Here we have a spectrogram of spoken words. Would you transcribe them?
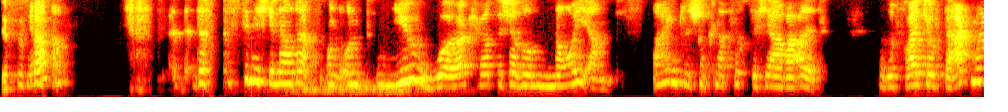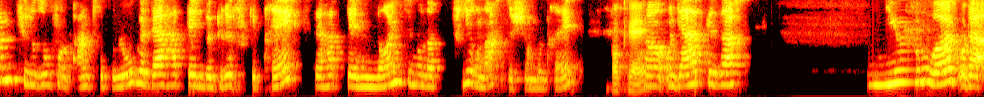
Ist es ja. das? Das ist ziemlich genau das. Und, und New Work hört sich ja so neu an, ist eigentlich schon knapp 40 Jahre alt. Also Freitjof Bergmann, Philosoph und Anthropologe, der hat den Begriff geprägt. Der hat den 1984 schon geprägt. Okay. Äh, und der hat gesagt, New Work oder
